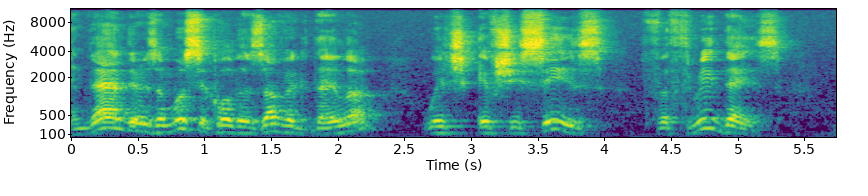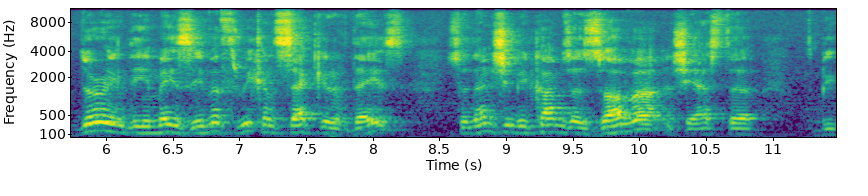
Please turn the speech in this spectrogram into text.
And then there's a musa called a Zavik Dela, which if she sees for three days during the Yemei Ziva, three consecutive days, so then she becomes a Zova, and she has to be,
